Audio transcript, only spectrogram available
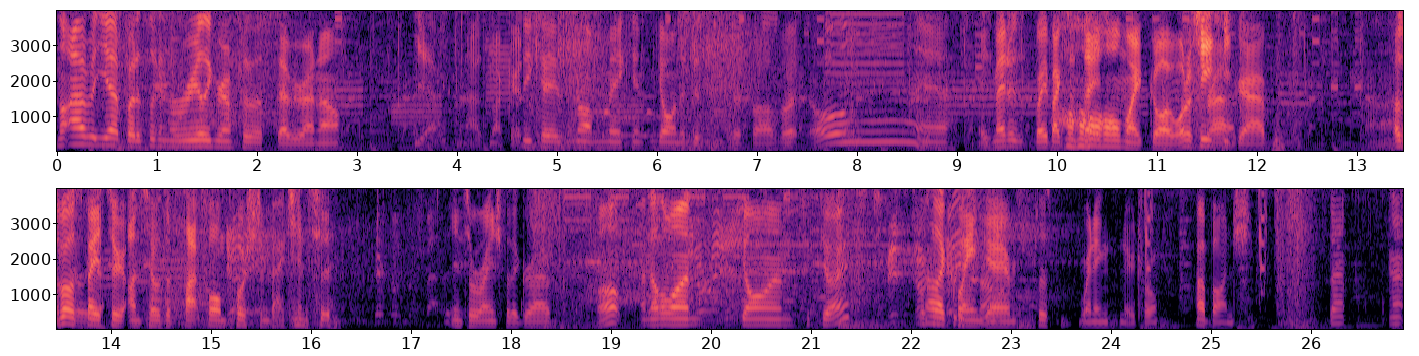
Not out of it yet, but it's looking really grim for the Stabby right now. Yeah, no, it's not good. DK is not making going the distance so far, but oh yeah. He's made his way back to stage. Oh my god, what a Cheeky grab. grab. Uh, As well as hopefully- space too, until the platform pushed him back into into range for the grab. Oh, another one going to Ghost. Another clean game, just winning neutral. A bunch. No, no,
